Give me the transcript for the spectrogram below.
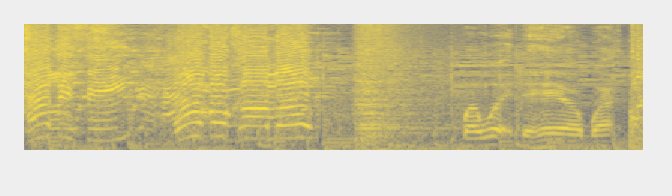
Happy feet. One more combo. But what the hell, boy?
